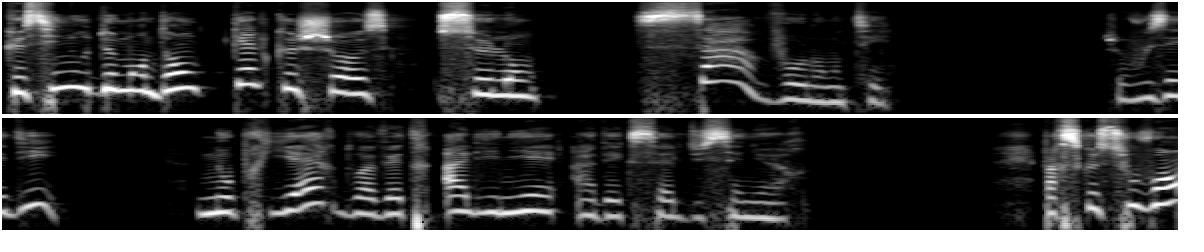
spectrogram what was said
que si nous demandons quelque chose selon sa volonté, je vous ai dit, nos prières doivent être alignées avec celles du Seigneur. Parce que souvent,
